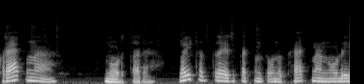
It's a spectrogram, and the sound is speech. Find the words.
ಕ್ರ್ಯಾಕ್ನ ನೋಡ್ತಾರೆ. ಫ್ಲೈಟ್ ಹತ್ರ ಇರ್ತಕ್ಕಂಥ ಒಂದು ಕ್ರ್ಯಾಕ್ನ ನೋಡಿ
